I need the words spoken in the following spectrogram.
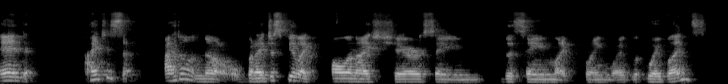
and I just I don't know, but I just feel like Paul and I share same the same like brain wave, wavelengths,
